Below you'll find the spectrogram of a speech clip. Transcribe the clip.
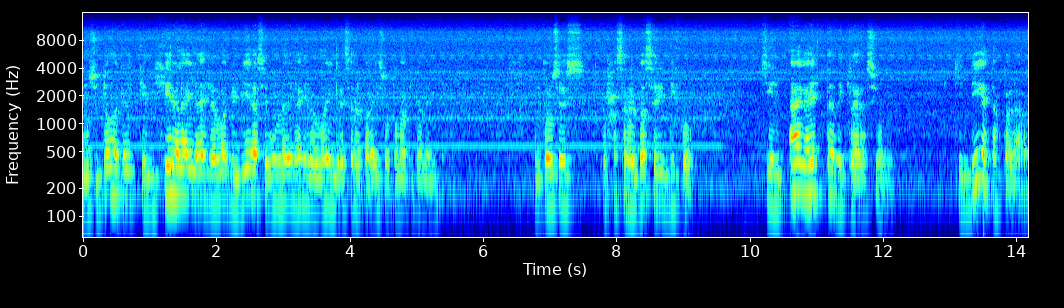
como si todo aquel que dijera la ilaha illallah viviera según la ilaha illallah e ingresara al paraíso automáticamente. Entonces, el Hassan al-Basri dijo, quien haga esta declaración, quien diga estas palabras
